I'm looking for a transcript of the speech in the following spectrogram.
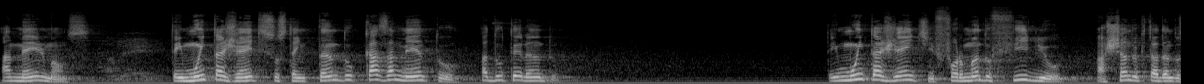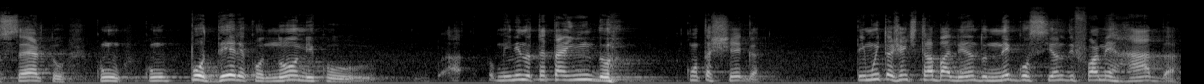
Amém, irmãos? Amém. Tem muita gente sustentando casamento, adulterando. Tem muita gente formando filho, achando que está dando certo, com, com o poder econômico. O menino até está indo, a conta chega. Tem muita gente trabalhando, negociando de forma errada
